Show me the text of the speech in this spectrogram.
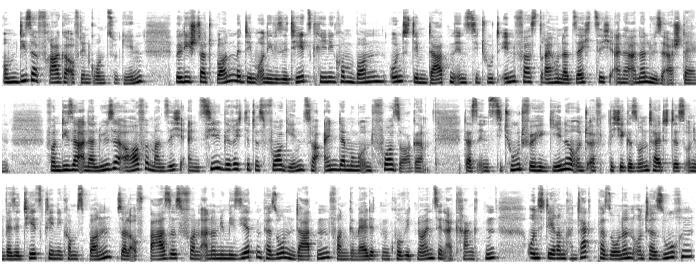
Um dieser Frage auf den Grund zu gehen, will die Stadt Bonn mit dem Universitätsklinikum Bonn und dem Dateninstitut Infas 360 eine Analyse erstellen. Von dieser Analyse erhoffe man sich ein zielgerichtetes Vorgehen zur Eindämmung und Vorsorge. Das Institut für Hygiene und öffentliche Gesundheit des Universitätsklinikums Bonn soll auf Basis von anonymisierten Personendaten von gemeldeten Covid-19-Erkrankten und deren Kontaktpersonen untersuchen,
